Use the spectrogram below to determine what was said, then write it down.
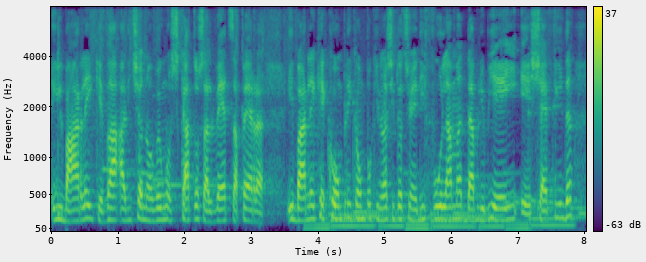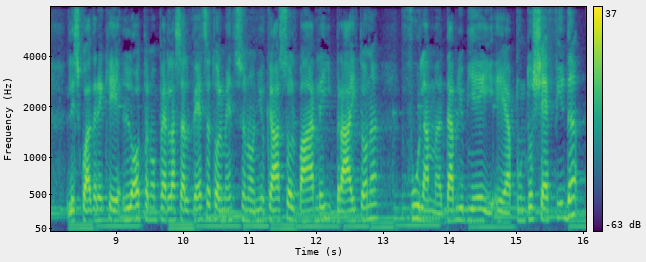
il Barley che va a 19, uno scatto salvezza per il Barley che complica un pochino la situazione di Fulham, WBA e Sheffield. Le squadre che lottano per la salvezza attualmente sono Newcastle, Barley, Brighton, Fulham, WBA e appunto Sheffield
